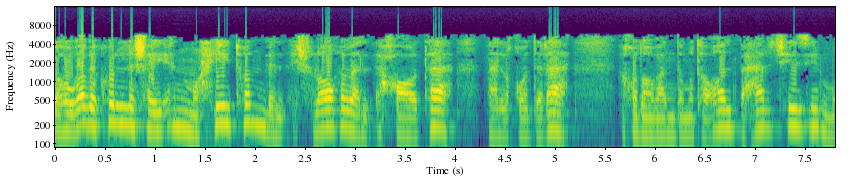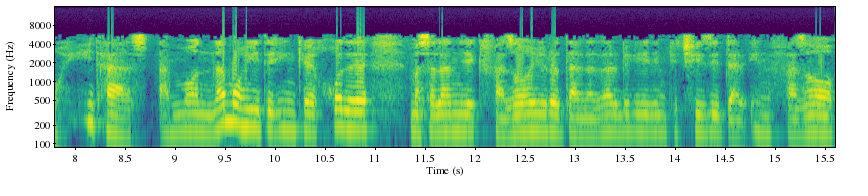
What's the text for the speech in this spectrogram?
و هو به کل شیء محیط بالاشراق و الاحاطه و القدره خداوند متعال به هر چیزی محیط هست. اما نه محیط این که خود مثلا یک فضایی رو در نظر بگیریم که چیزی در این فضا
